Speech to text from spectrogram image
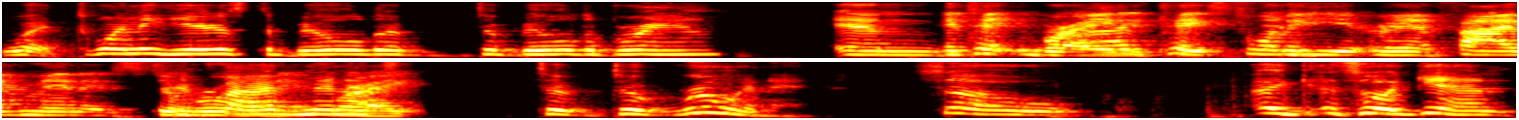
what 20 years to build a to build a brand and it take right five, it takes 20 years and five minutes to ruin five it, minutes right. to to ruin it. So so again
